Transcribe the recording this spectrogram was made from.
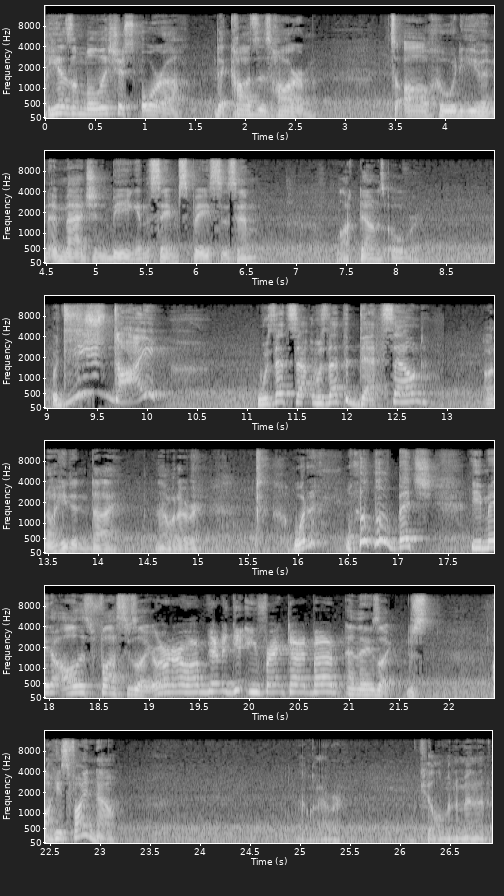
he has a malicious aura that causes harm to all who would even imagine being in the same space as him. Lockdown is over. Wait, did he just die? Was that was that the death sound? Oh no, he didn't die. No, whatever. What? What a little bitch. He made all this fuss. He's like, oh no, I'm gonna get you, Frank Tidepod. And then he's like, just, oh, he's fine now. Oh, whatever. Kill him in a minute.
